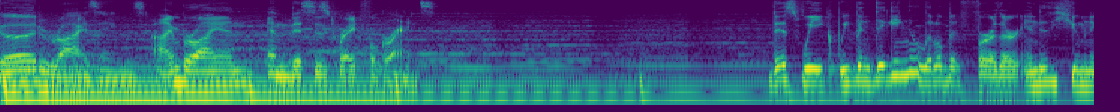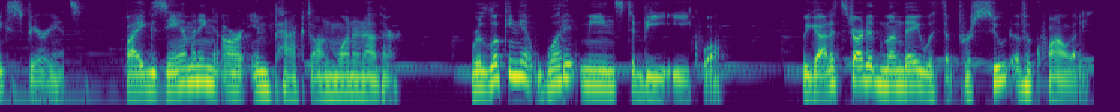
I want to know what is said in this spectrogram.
Good risings. I'm Bryan, and this is Grateful Grains. This week, we've been digging a little bit further into the human experience by examining our impact on one another. We're looking at what it means to be equal. We got it started Monday with the pursuit of equality.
